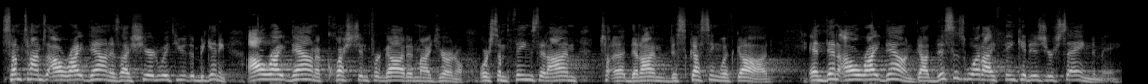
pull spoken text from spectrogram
Sometimes I'll write down, as I shared with you at the beginning, I'll write down a question for God in my journal or some things that I'm, t- uh, that I'm discussing with God. And then I'll write down, God, this is what I think it is you're saying to me.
